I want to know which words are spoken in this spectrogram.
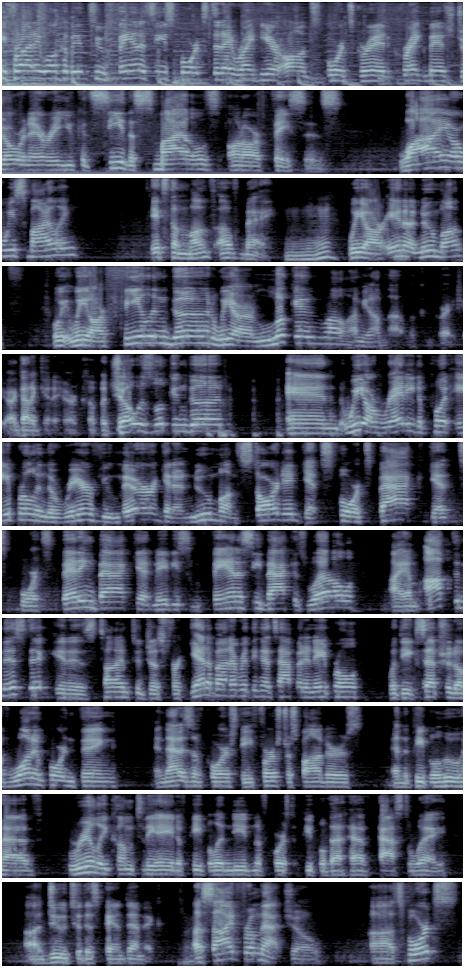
Happy Friday. Welcome into Fantasy Sports today, right here on Sports Grid. Craig Mish, Joe Ranieri. You can see the smiles on our faces. Why are we smiling? It's the month of May. Mm-hmm. We are in a new month. We, we are feeling good. We are looking, well, I mean, I'm not looking great here. I got to get a haircut, but Joe is looking good. And we are ready to put April in the rearview mirror, get a new month started, get sports back, get sports betting back, get maybe some fantasy back as well. I am optimistic. It is time to just forget about everything that's happened in April, with the exception of one important thing, and that is, of course, the first responders and the people who have really come to the aid of people in need, and of course, the people that have passed away uh, due to this pandemic. Aside from that, Joe, uh, sports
